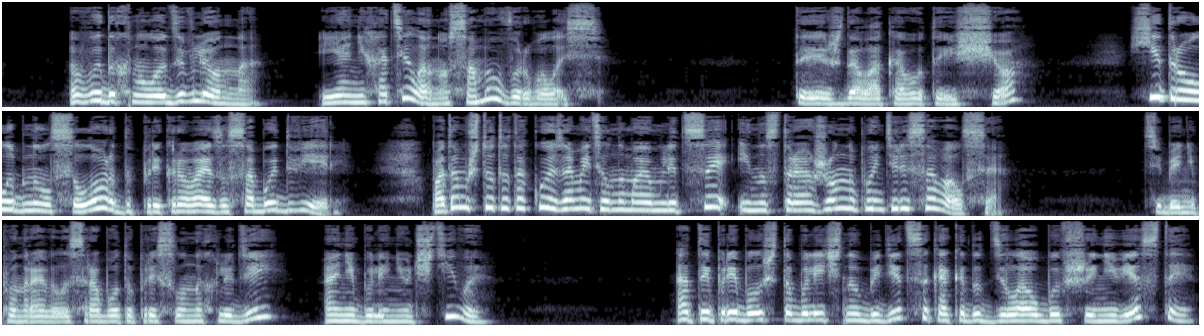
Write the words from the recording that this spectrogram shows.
— выдохнула удивленно. Я не хотела, оно само вырвалось. «Ты ждала кого-то еще?» Хитро улыбнулся лорд, прикрывая за собой дверь. Потом что-то такое заметил на моем лице и настороженно поинтересовался. «Тебе не понравилась работа присланных людей?» Они были неучтивы? А ты прибыл, чтобы лично убедиться, как идут дела у бывшей невесты?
